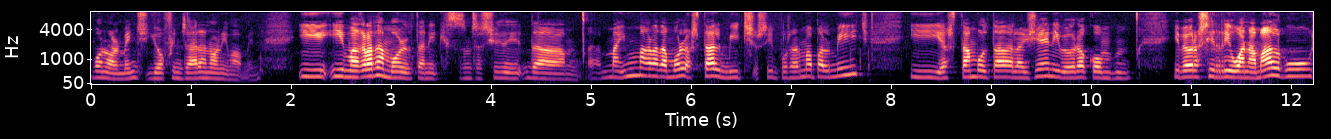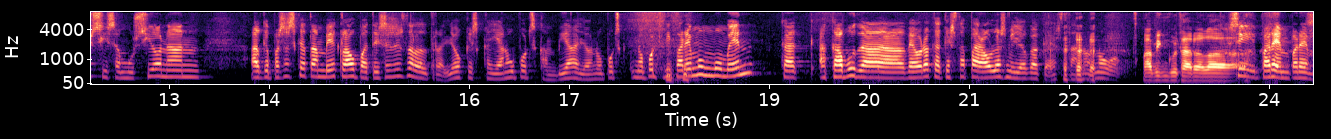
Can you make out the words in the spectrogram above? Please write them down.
bueno, almenys jo fins ara anònimament. I, i m'agrada molt tenir aquesta sensació de... de a mi m'agrada molt estar al mig, o sigui, posar-me pel mig i estar envoltada de la gent i veure com... i veure si riuen amb algú, si s'emocionen... El que passa és que també, clar, ho pateixes des de l'altre lloc, és que ja no ho pots canviar, allò, no pots, no pots dir, un moment que acabo de veure que aquesta paraula és millor que aquesta. No, no. M'ha vingut ara la... Sí, parem, parem.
